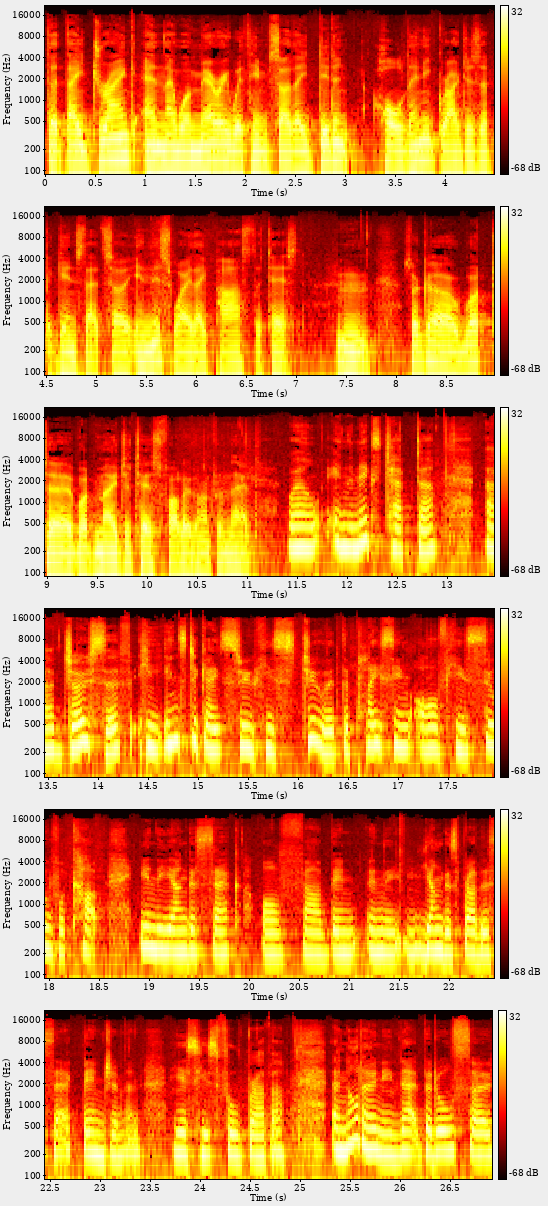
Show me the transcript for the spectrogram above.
that they drank and they were merry with him, so they didn't hold any grudges against that. So in this way, they passed the test. Mm. So, go. What uh, what major test followed on from that? Well, in the next chapter, uh, Joseph he instigates through his steward the placing of his silver cup in the youngest sack of uh, ben, in the youngest brother's sack, Benjamin. Yes, his full brother, and not only that, but also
